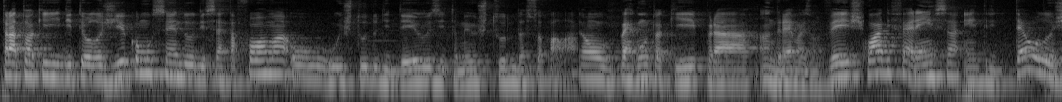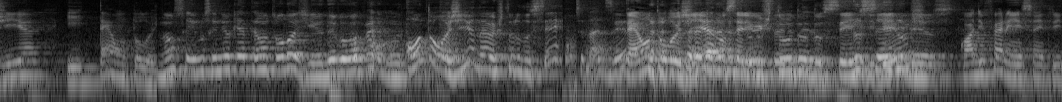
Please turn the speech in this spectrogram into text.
tratou aqui de teologia como sendo, de certa forma, o, o estudo de Deus e também o estudo da sua palavra. Então, pergunto aqui para André mais uma vez, qual a diferença entre teologia e teontologia? Não sei, não sei nem o que é teontologia, eu devolvo a pergunta. Ontologia não é o estudo do ser? Você está dizendo? Teontologia não seria o estudo do ser, Do de, ser de Deus? Deus. Qual a diferença entre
